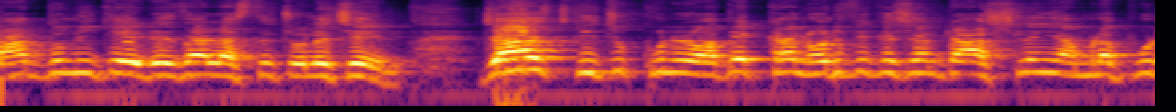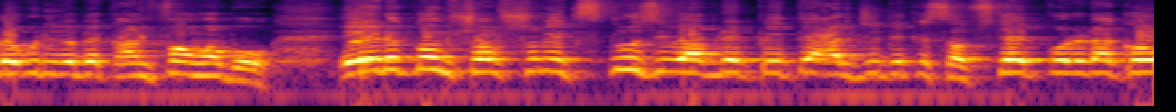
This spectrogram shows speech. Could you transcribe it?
মাধ্যমিকে রেজাল্ট আসতে চলেছে। জাস্ট কিছুক্ষণের অপেক্ষা নোটিফিকেশনটা আসলেই আমরা পুরোপুরিভাবে কনফার্ম হব। এরকম সবসময় এক্সক্লুসিভ আপডেট পেতে আর যেটাকে সাবস্ক্রাইব করে রাখো।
